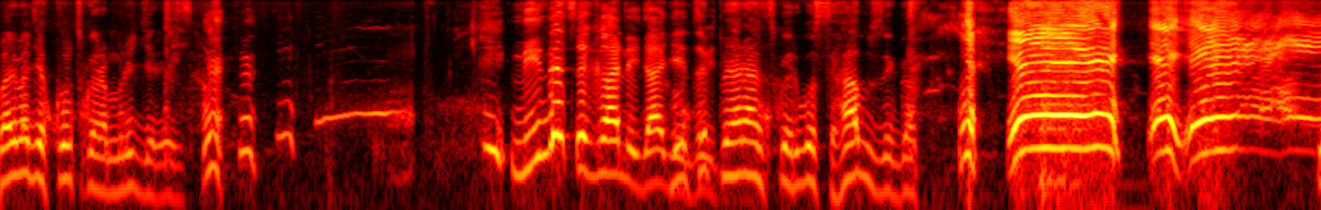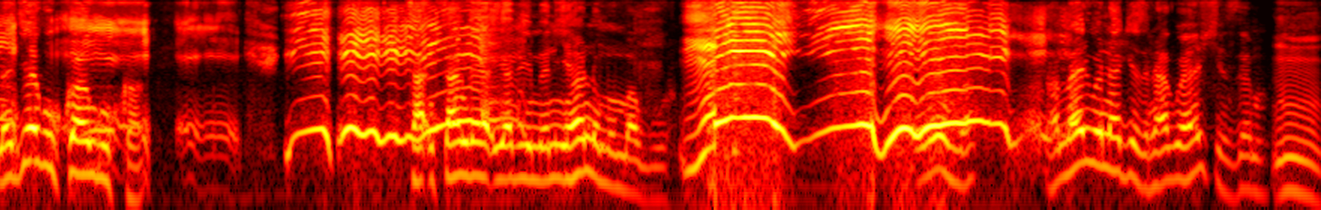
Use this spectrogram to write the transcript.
Bari bagiye kunswera muri gereza. Ninde se kandi byagenze umutepe yaranswera rwose habuze gato. Bite nagiye gukanguka nsa- nsanga yabimennye hano mu maguru. Amahirwe nageze ntabwo yayashyizemo. Mm.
